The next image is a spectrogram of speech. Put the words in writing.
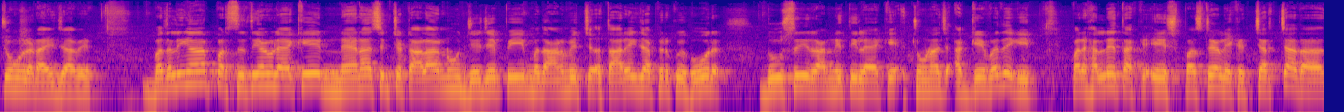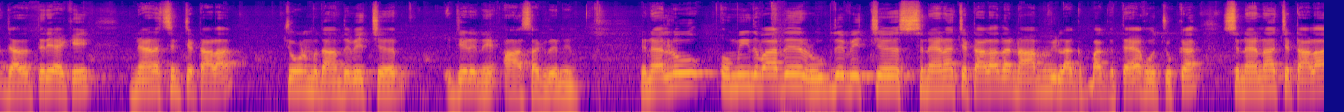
ਚੋਣ ਲੜਾਈ ਜਾਵੇ। ਬਦਲੀਆਂ ਪਰਿਸਥਿਤੀਆਂ ਨੂੰ ਲੈ ਕੇ ਨੈਣਾ ਸਿੰਘ ਚਟਾਲਾ ਨੂੰ ਜੇਜੇਪੀ ਮੈਦਾਨ ਵਿੱਚ ਉਤਾਰੇ ਜਾਂ ਫਿਰ ਕੋਈ ਹੋਰ ਦੂਸਰੀ ਰਣਨੀਤੀ ਲੈ ਕੇ ਚੋਣਾਂ 'ਚ ਅੱਗੇ ਵਧੇਗੀ, ਪਰ ਹੱਲੇ ਤੱਕ ਇਹ ਸਪਸ਼ਟ ਹੈ, ਲੇਕਿਨ ਚਰਚਾ ਦਾ ਜ਼ਿਆਦਾ ਇਹ ਹੈ ਕਿ ਨੈਣਾ ਸਿੰਘ ਚਟਾਲਾ ਚੋਣ ਮੈਦਾਨ ਦੇ ਵਿੱਚ ਜਿਹੜੇ ਨੇ ਆ ਸਕਦੇ ਨੇ। ਇਨੈਲੋ ਉਮੀਦਵਾਰ ਦੇ ਰੂਪ ਦੇ ਵਿੱਚ ਸੁਨੈਣਾ ਚਟਾਲਾ ਦਾ ਨਾਮ ਵੀ ਲਗਭਗ ਤੈਅ ਹੋ ਚੁੱਕਾ। ਸੁਨੈਣਾ ਚਟਾਲਾ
